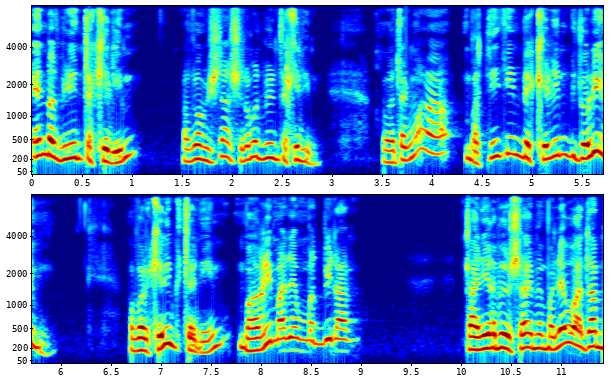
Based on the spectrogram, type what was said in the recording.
אין מטבילין את הכלים, כתוב במשנה שלא מטבילין את הכלים. אומרת הגמרא, מתניתין בכלים גדולים, אבל כלים קטנים, מערים עליהם ומטבילן. תעני רבי ירושלים ממלא הוא אדם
